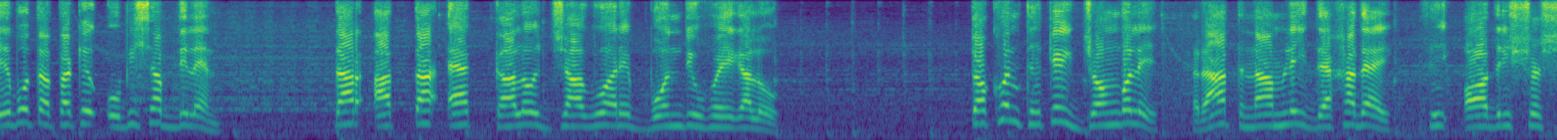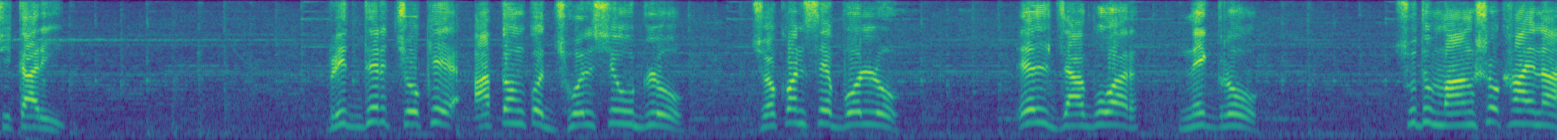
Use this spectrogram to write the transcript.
দেবতা তাকে অভিশাপ দিলেন। তার আত্মা এক কালো জাগুয়ারে বন্দী হয়ে গেল। তখন থেকেই জঙ্গলে রাত নামলেই দেখা দেয় সেই অদৃশ্য শিকারী। বৃদ্ধের চোখে আতঙ্ক ঝলসে উঠল। যখন সে বলল, এল জাগুয়ার নেগ্রো, শুধু মাংস খায় না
